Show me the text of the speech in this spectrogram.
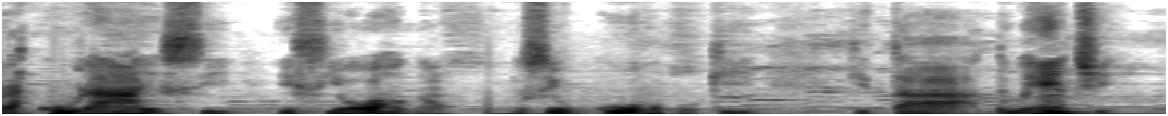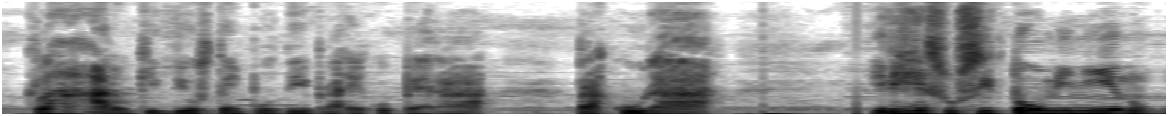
Para curar esse, esse órgão no seu corpo que está doente? Claro que Deus tem poder para recuperar, para curar. Ele ressuscitou o menino.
